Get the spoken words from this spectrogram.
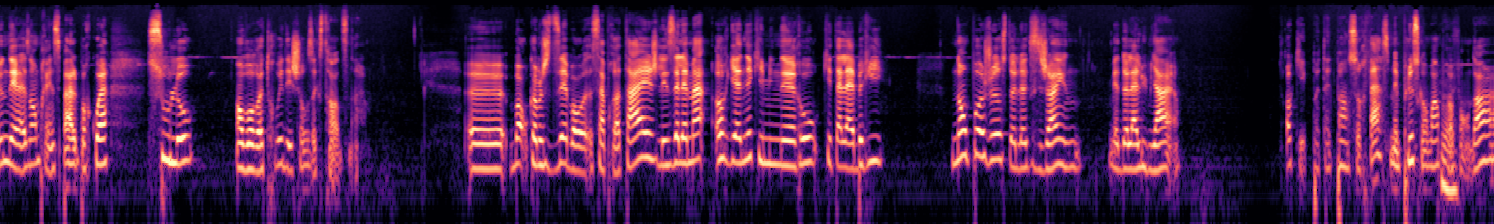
une des raisons principales pourquoi sous l'eau, on va retrouver des choses extraordinaires. Euh, bon, comme je disais, bon, ça protège les éléments organiques et minéraux qui est à l'abri, non pas juste de l'oxygène, mais de la lumière. OK, peut-être pas en surface, mais plus qu'on va en Ouais. profondeur.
